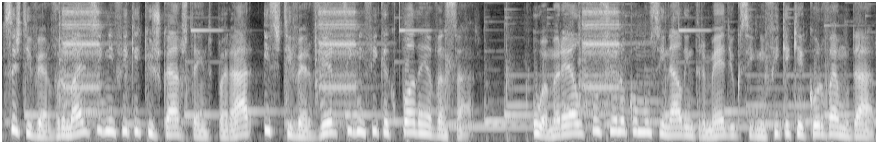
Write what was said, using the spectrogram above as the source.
Se estiver vermelho, significa que os carros têm de parar e se estiver verde, significa que podem avançar. O amarelo funciona como um sinal intermédio que significa que a cor vai mudar,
